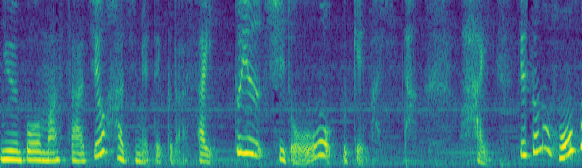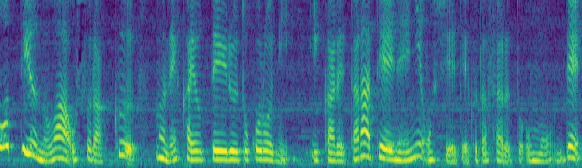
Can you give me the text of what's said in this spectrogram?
乳房マッサージを始めてくださいという指導を受けました。はい、でその方法っていうのはおそらく、まあね、通っているところに行かれたら丁寧に教えてくださると思うんで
